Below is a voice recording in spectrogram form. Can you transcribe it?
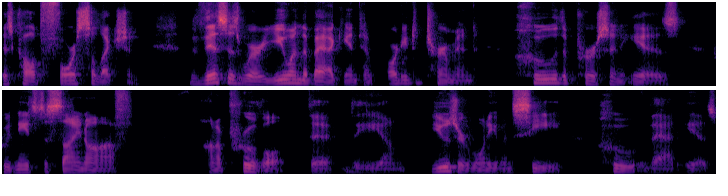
is called for selection. This is where you on the back end have already determined who the person is who needs to sign off on approval. The, the um, user won't even see who that is.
